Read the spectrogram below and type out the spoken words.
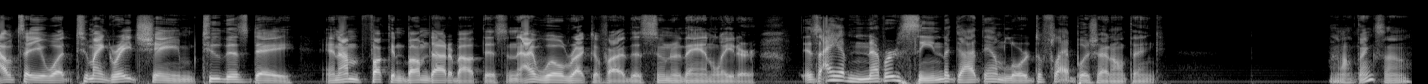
I'll tell you what. To my great shame, to this day, and I'm fucking bummed out about this, and I will rectify this sooner than later is I have never seen the goddamn Lords of Flatbush, I don't think. I don't think so.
